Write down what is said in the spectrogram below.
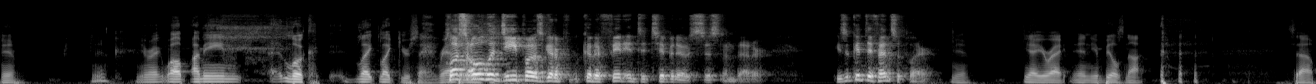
Yeah, yeah, you're right. Well, I mean, look, like like you're saying, Plus Oladipo is gonna gonna fit into Thibodeau's system better. He's a good defensive player. Yeah, yeah, you're right, and your Bill's not. so.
